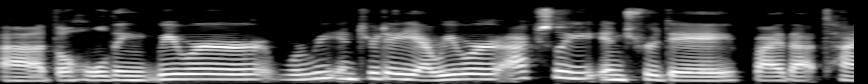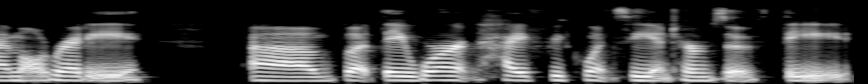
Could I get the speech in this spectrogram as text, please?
Uh, the holding, we were, were we intraday? Yeah, we were actually intraday by that time already. Um, but they weren't high frequency in terms of the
